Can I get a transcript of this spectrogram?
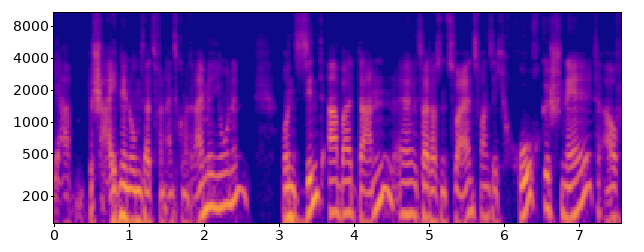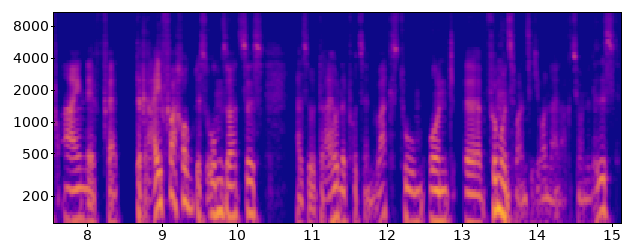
ja, bescheidenen Umsatz von 1,3 Millionen und sind aber dann äh, 2022 hochgeschnellt auf eine Verdreifachung des Umsatzes, also 300 Prozent Wachstum und äh, 25 Online-Aktionen. Das ist,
